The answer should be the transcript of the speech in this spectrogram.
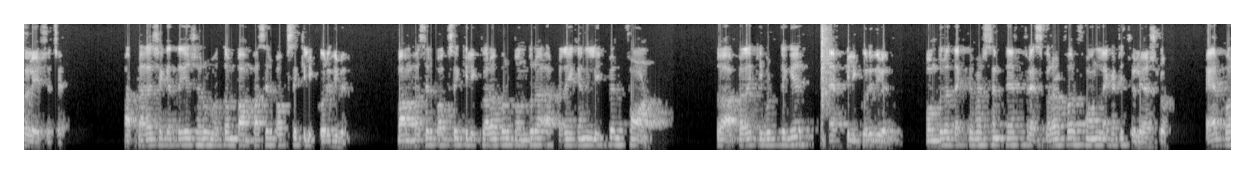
চলে এসেছে। আপনারা সেখান থেকে সর্বপ্রথম বাম পাশের বক্সে ক্লিক করে দিবেন। বাম পাশের বক্সে ক্লিক করার পর বন্ধুরা আপনারা এখানে লিখবেন ফন্ট তো আপনারা কিবোর্ড থেকে এফ ক্লিক করে দিবেন। বন্ধুরা দেখতে পাচ্ছেন এফ প্রেস করার পর ফন্ট লেখাটি চলে আসলো। এরপর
